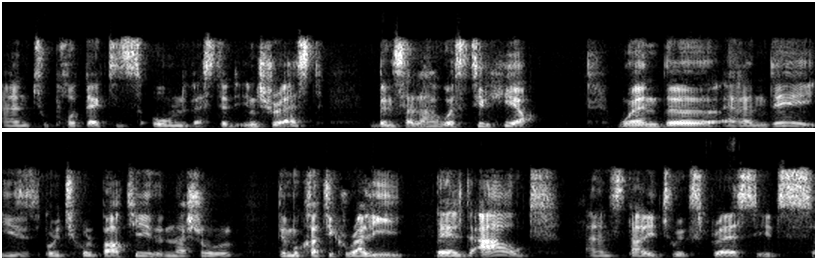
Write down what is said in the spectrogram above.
and to protect its own vested interest, Ben Salah was still here. When the RND, his political party, the National Democratic Rally, bailed out and started to express its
